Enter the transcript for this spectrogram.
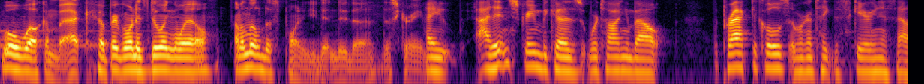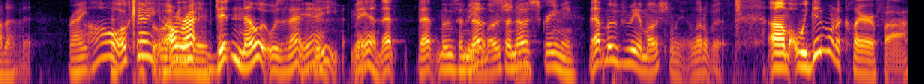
Well, welcome back. Hope everyone is doing well. I'm a little disappointed you didn't do the, the scream. Hey, I didn't scream because we're talking about the practicals and we're going to take the scariness out of it, right? Oh, That's- okay. that's All right. do. Didn't know it was that Yeah, deep. Man, yeah. that that moved So me no, emotionally. so no screaming. That moved me emotionally a little bit. Um, we did want to clarify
